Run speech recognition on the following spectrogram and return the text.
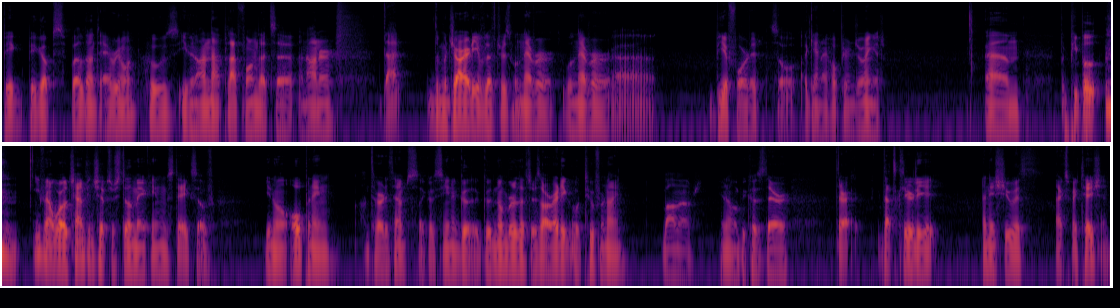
Big, big ups. Well done to everyone who's even on that platform. That's a, an honor that the majority of lifters will never will never uh, be afforded. So again, I hope you're enjoying it. Um, but people, even at World Championships, are still making mistakes of, you know, opening on third attempts. Like I've seen a good a good number of lifters already go two for nine, bomb out. You know, because they're they're that's clearly an issue with expectation.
